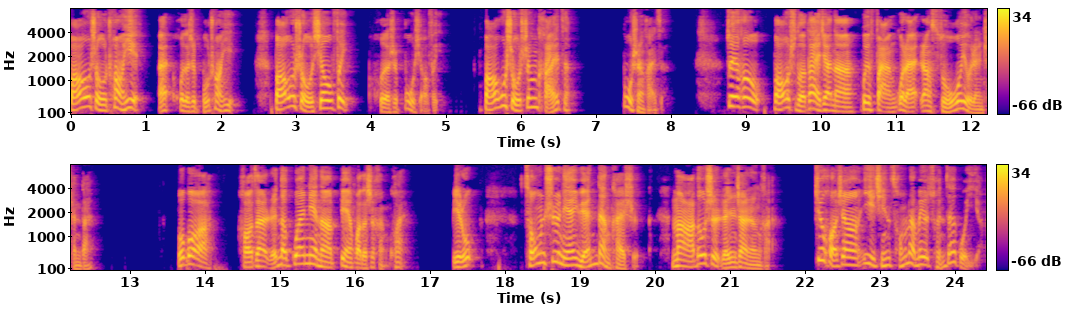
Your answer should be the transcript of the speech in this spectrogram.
保守创业，哎，或者是不创业。保守消费，或者是不消费；保守生孩子，不生孩子。最后，保守的代价呢，会反过来让所有人承担。不过，好在人的观念呢，变化的是很快。比如，从去年元旦开始，哪都是人山人海，就好像疫情从来没有存在过一样。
